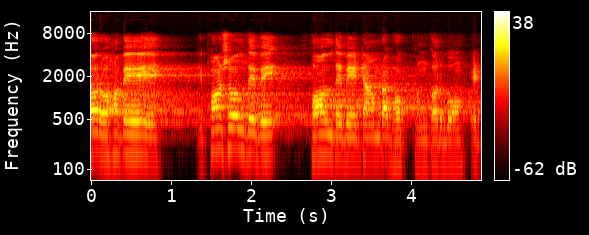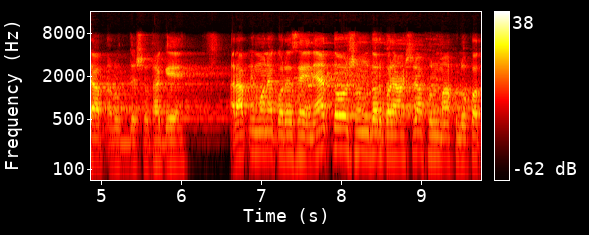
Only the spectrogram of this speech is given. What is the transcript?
বড় হবে ফসল দেবে, ফল দেবে, এটা আমরা ভক্ষণ করব, এটা আপনার উদ্দেশ্য থাকে। আর আপনি মনে করেছেন, এত সুন্দর করে আশরাফুল মাখলুকত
